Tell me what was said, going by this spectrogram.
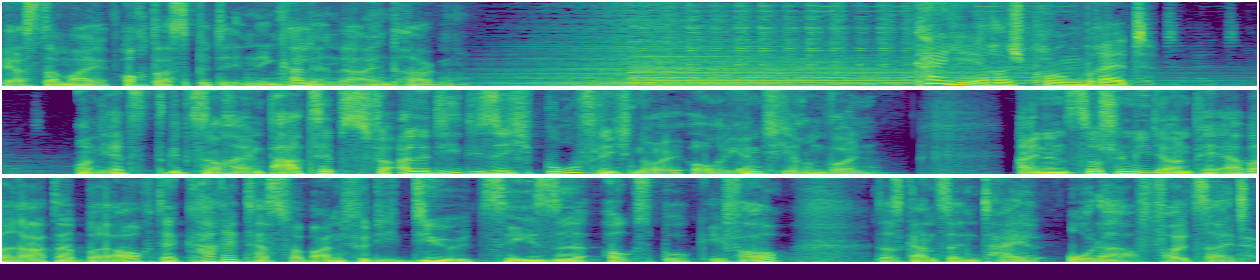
1. Mai, auch das bitte in den Kalender eintragen. Karrieresprungbrett. Und jetzt gibt es noch ein paar Tipps für alle die, die sich beruflich neu orientieren wollen. Einen Social Media und PR-Berater braucht der Caritas-Verband für die Diözese Augsburg e.V. Das Ganze in Teil- oder Vollzeit.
